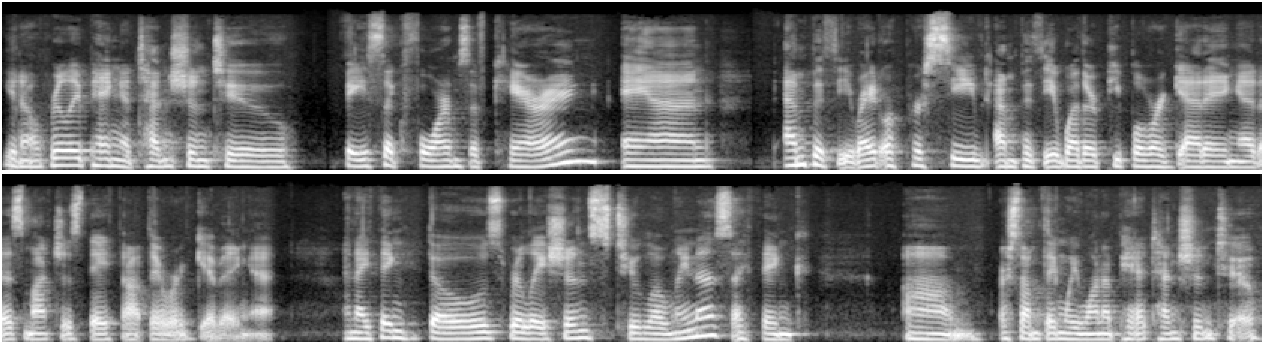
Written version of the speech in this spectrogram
you know, really paying attention to basic forms of caring and empathy, right? Or perceived empathy, whether people were getting it as much as they thought they were giving it. And I think those relations to loneliness, I think, um, are something we want to pay attention to.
